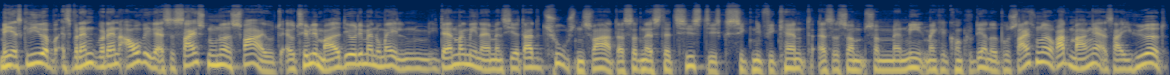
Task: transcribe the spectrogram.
Men jeg skal lige, altså, hvordan, hvordan afvikler, altså 1600 svar er jo, er jo temmelig meget, det er jo det, man normalt, i Danmark mener jeg, man siger, der er det 1000 svar, der sådan er statistisk signifikant, altså som, som man mener, man kan konkludere noget på. 1600 er jo ret mange, altså har I hyret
